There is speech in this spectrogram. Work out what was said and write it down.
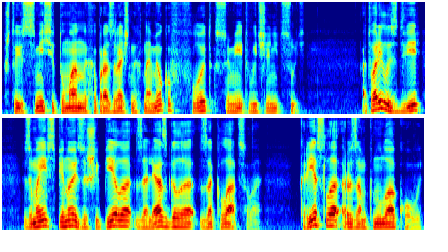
что из смеси туманных и прозрачных намеков Флойд сумеет вычленить суть. Отворилась дверь, за моей спиной зашипело, залязгало, заклацало. Кресло разомкнуло оковы.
